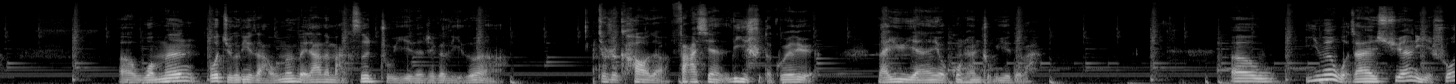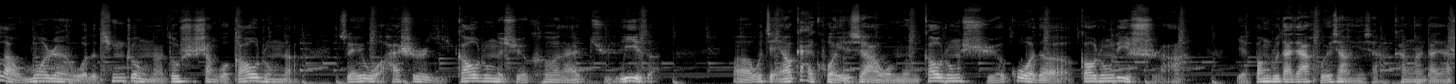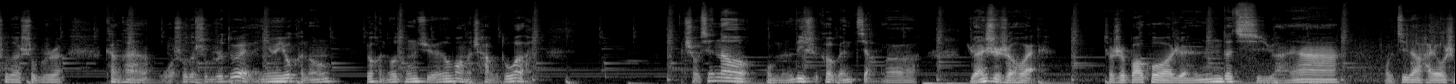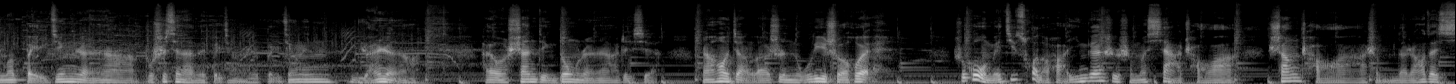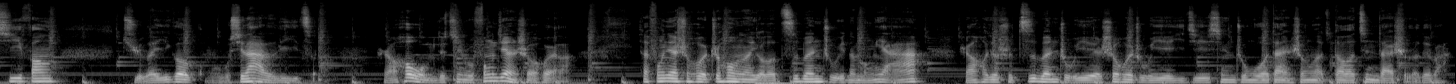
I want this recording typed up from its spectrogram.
呃，我们我举个例子啊，我们伟大的马克思主义的这个理论啊，就是靠着发现历史的规律来预言有共产主义，对吧？呃，因为我在序言里说了，我默认我的听众呢都是上过高中的。所以我还是以高中的学科来举例子，呃，我简要概括一下我们高中学过的高中历史啊，也帮助大家回想一下，看看大家说的是不是，看看我说的是不是对的，因为有可能有很多同学都忘得差不多了。首先呢，我们历史课本讲了原始社会，就是包括人的起源啊。我记得还有什么北京人啊，不是现在的北京人，是北京猿人啊，还有山顶洞人啊这些。然后讲的是奴隶社会，如果我没记错的话，应该是什么夏朝啊、商朝啊什么的。然后在西方举了一个古希腊的例子，然后我们就进入封建社会了。在封建社会之后呢，有了资本主义的萌芽。然后就是资本主义、社会主义以及新中国诞生了，就到了近代史了，对吧？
